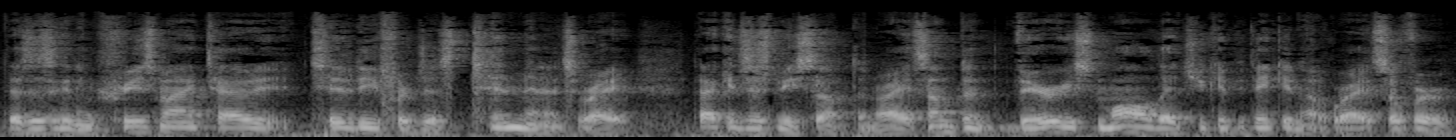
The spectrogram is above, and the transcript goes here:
that's just gonna increase my activity for just 10 minutes, right? That could just be something, right? Something very small that you could be thinking of, right? So for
